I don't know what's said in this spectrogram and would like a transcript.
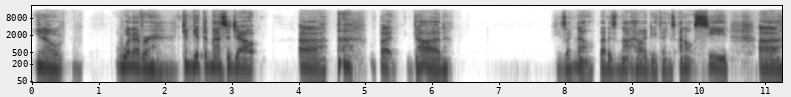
you know whatever can get the message out. Uh, but God he's like no that is not how i do things i don't see uh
